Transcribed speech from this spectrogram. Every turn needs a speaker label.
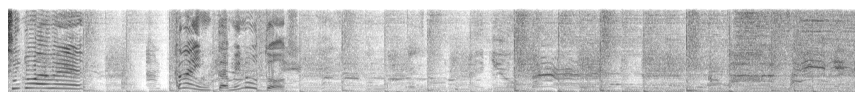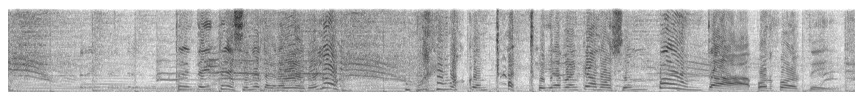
Speaker 1: 19, 30 minutos. ...33 se nota que no veo el reloj... ...ponemos contacto y arrancamos en punta... ...por Forti.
